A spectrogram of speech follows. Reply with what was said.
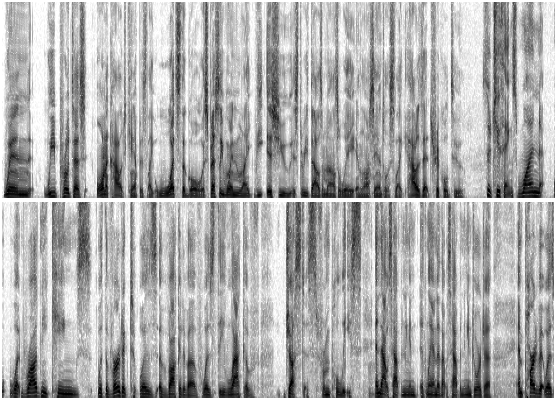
when we protest on a college campus, like, what's the goal? Especially when like the issue is three thousand miles away in Los Angeles. Like, how does that trickle to? So two things. One, what Rodney King's, what the verdict was evocative of was the lack of justice from police, mm-hmm. and that was happening in Atlanta. That was happening in Georgia. And part of it was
